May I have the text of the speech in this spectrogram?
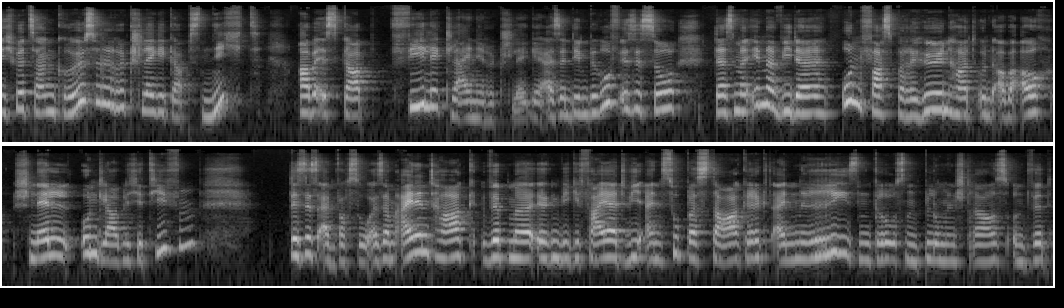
ich würde sagen, größere Rückschläge gab es nicht, aber es gab viele kleine Rückschläge. Also in dem Beruf ist es so, dass man immer wieder unfassbare Höhen hat und aber auch schnell unglaubliche Tiefen. Das ist einfach so. Also am einen Tag wird man irgendwie gefeiert wie ein Superstar, kriegt einen riesengroßen Blumenstrauß und wird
